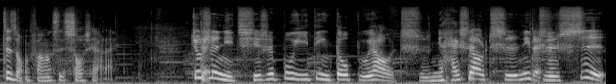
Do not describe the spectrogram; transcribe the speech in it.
这种方式瘦下来。就是你其实不一定都不要吃，你还是要吃，你只是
